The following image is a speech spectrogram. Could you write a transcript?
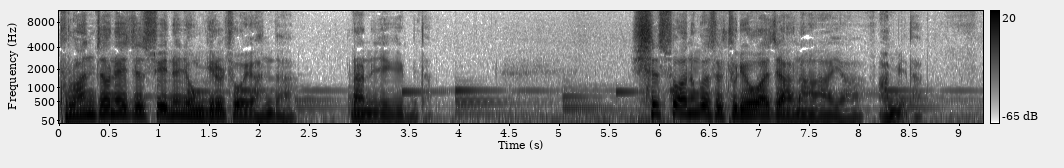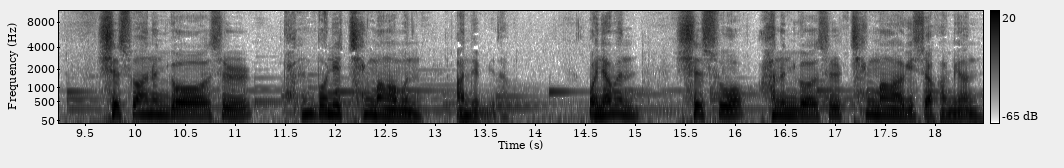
불완전해질 수 있는 용기를 주어야 한다라는 얘기입니다. 실수하는 것을 두려워하지 않아야 합니다. 실수하는 것을 번번이 책망하면 안 됩니다. 왜냐하면 실수하는 것을 책망하기 시작하면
